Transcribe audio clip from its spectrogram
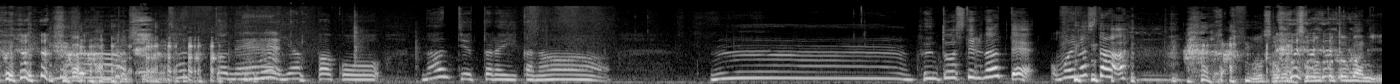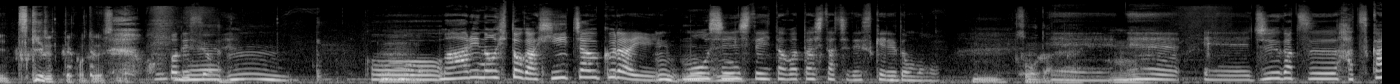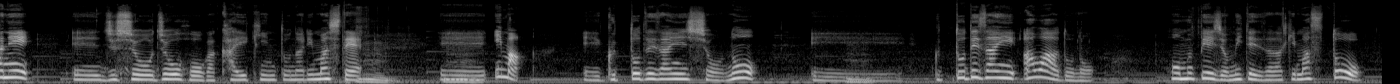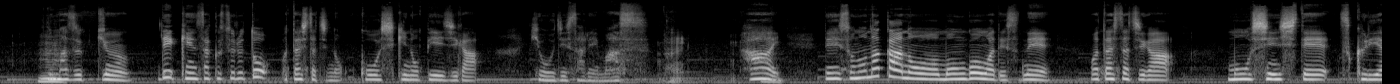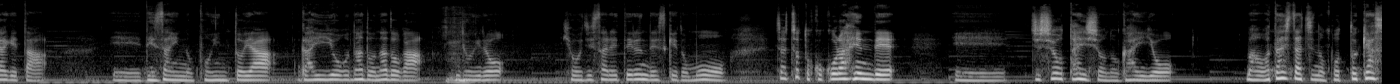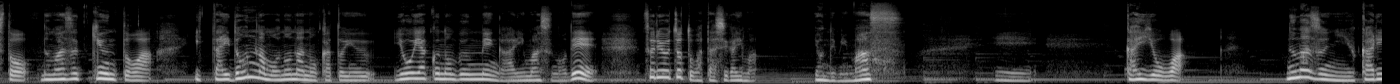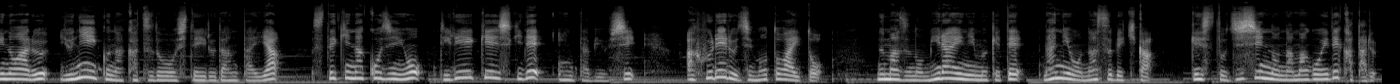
っとねねやっぱこうなんて言ったらいいかな。うーん奮闘してるなって思いました。もうそのその言葉に尽きるってことですね。本当ですよね。うん。もうこう周りの人が引いちゃうくらいうんうんうん。盲信していた私たちですけれども、うんそうだね。えーうん。ねええー10月20日に、えー受賞情報が解禁となりまして、うん。えー今、えーグッドデザイン賞の、えーん。グッドデザインアワードのホームページを見ていただきますと「うん。沼津きゅん」で検索すると私たちの公式のページが表示されます。はい。はい、でその中の文言はですね私たちが盲信して作り上げた、えーデザインのポイントや概要などなどがいろいろ表示されてるんですけども、じゃあちょっとここら辺で、えー受賞対象の概要まあ私たちのポッドキャスト「沼津キュン」とは一体どんなものなのかという要約の文面がありますのでそれをちょっと私が今読んでみます。えー概要は沼津にゆかりのあるユニークな活動をしている団体や素敵な個人をリレー形式でインタビューしあふれる地元愛と沼津の未来に向けて何をなすべきかゲスト自身の生声で語る。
